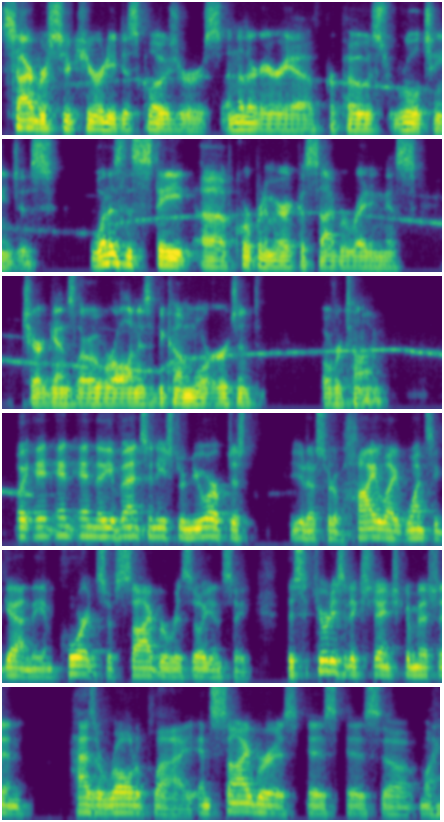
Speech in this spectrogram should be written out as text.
cybersecurity disclosures, another area of proposed rule changes. What is the state of corporate America's cyber readiness, Chair Gensler, overall, and has it become more urgent over time? And, and, and the events in Eastern Europe just you know sort of highlight once again the importance of cyber resiliency. The Securities and Exchange Commission has a role to play, and cyber is is is uh, my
